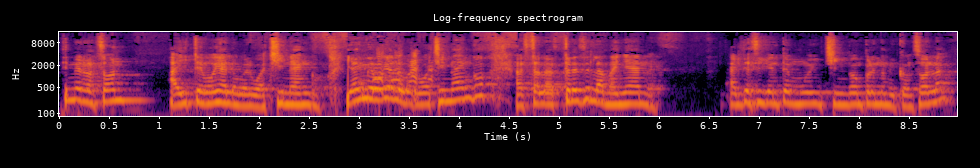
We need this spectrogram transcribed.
tienes razón. Ahí te voy al Overwatchinango. Y ahí me voy al Overwatchinango hasta las 3 de la mañana. Al día siguiente, muy chingón, prendo mi consola.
